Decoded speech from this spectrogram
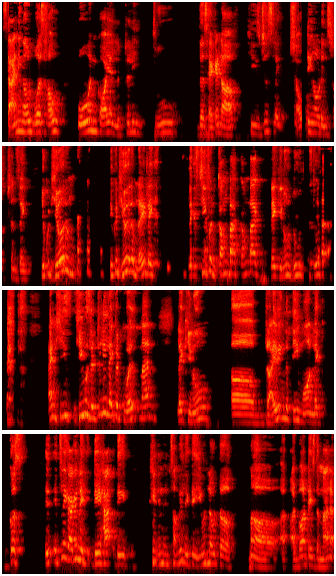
standing out was how Owen Coyle literally through the second half, he's just like shouting out instructions. Like you could hear him, you could hear him, right? Like like Stephen, come back, come back, like you know, do this, do that. and he's he was literally like a 12th man, like you know, uh driving the team on, like because it, it's like again like they have they in, in some way like they evened out the uh, advantage, the man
